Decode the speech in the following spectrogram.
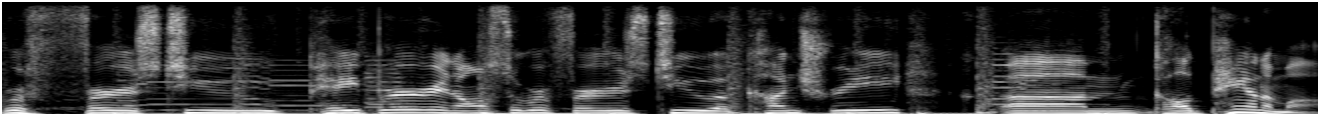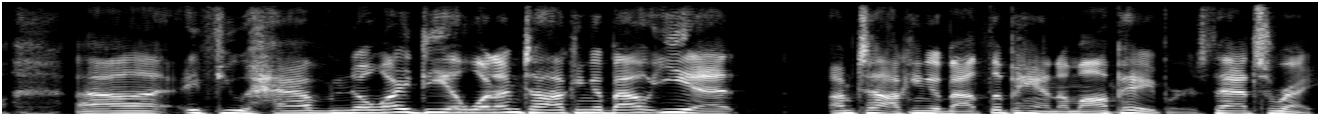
refers to paper and also refers to a country um, called Panama. Uh, if you have no idea what I'm talking about yet, I'm talking about the Panama Papers. That's right.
